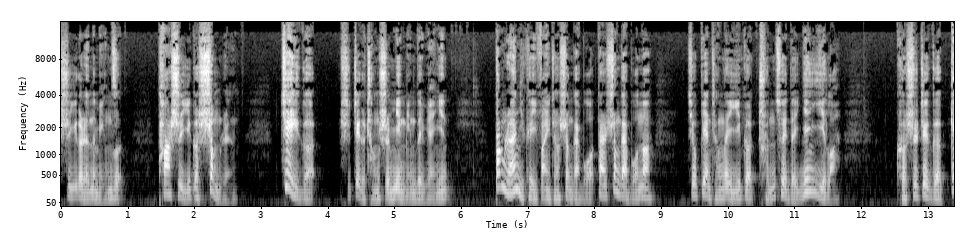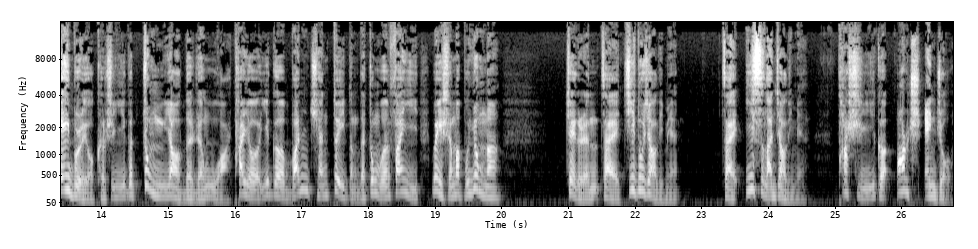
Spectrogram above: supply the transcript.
是一个人的名字，他是一个圣人，这个是这个城市命名的原因。当然，你可以翻译成圣盖博，但圣盖博呢，就变成了一个纯粹的音译了。可是这个 Gabriel 可是一个重要的人物啊，他有一个完全对等的中文翻译，为什么不用呢？这个人在基督教里面，在伊斯兰教里面，他是一个 Archangel，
